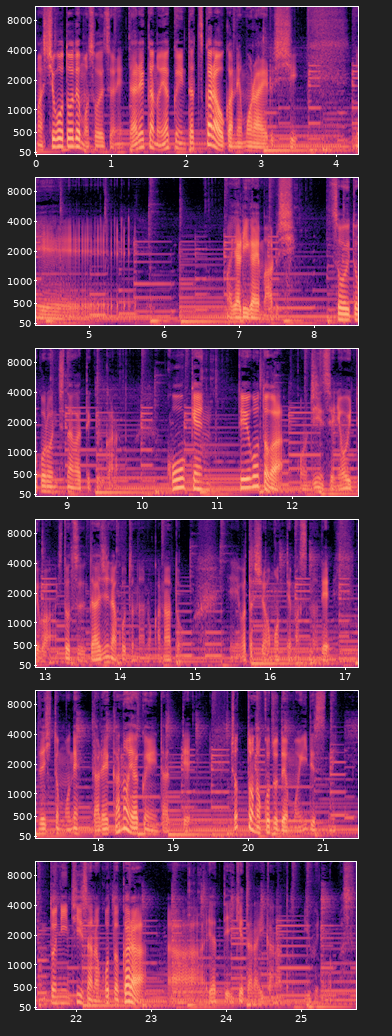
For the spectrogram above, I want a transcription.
まあ、仕事でもそうですよね。誰かの役に立つからお金もらえるし、えまあ、やりがいもあるしそういうところにつながってくるかなと。貢献っていうことがこの人生においては一つ大事なことなのかなと、えー、私は思ってますので是非ともね誰かの役に立ってちょっとのことでもいいですね。本当に小さなことからあやっていけたらいいかなというふうに思います。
